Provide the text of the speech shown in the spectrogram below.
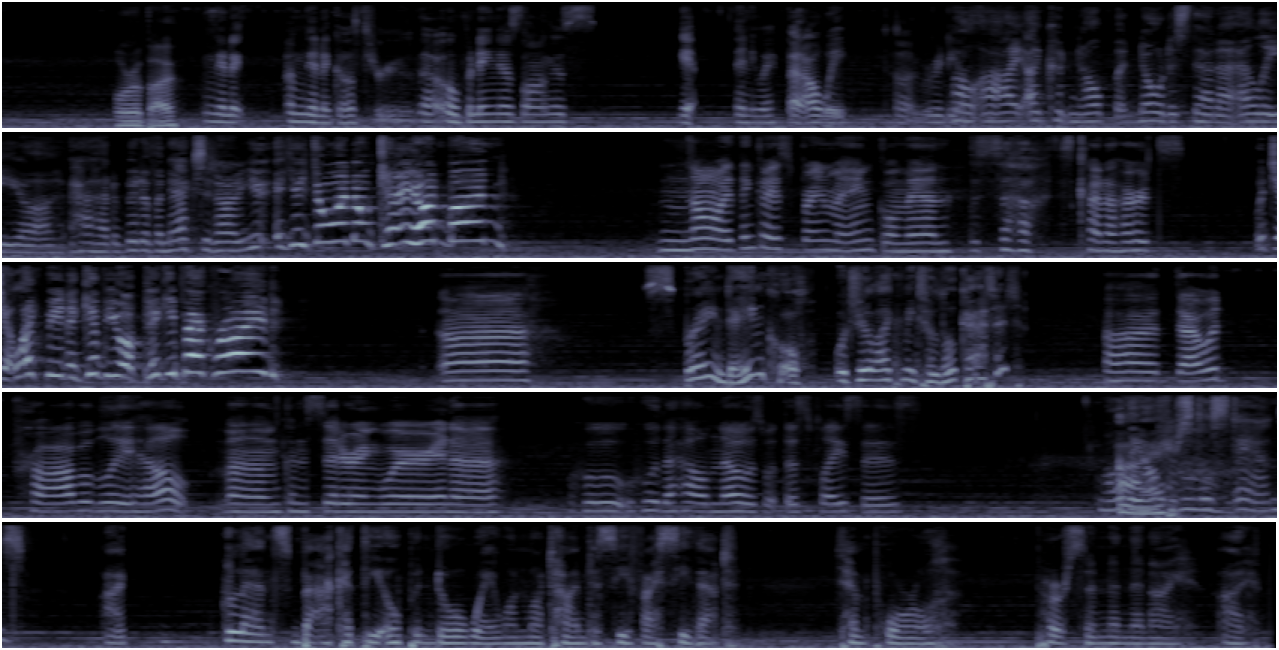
Aura, Bo. I'm gonna I'm gonna go through the opening as long as yeah. Anyway, but I'll wait till everybody Well, else. I, I couldn't help but notice that uh, Ellie uh, had a bit of an accident. You, you doing okay, hun bun? No, I think I sprained my ankle, man. This uh, this kind of hurts. Would you like me to give you a piggyback ride? Uh, Sprained ankle. Would you like me to look at it? uh, that would probably help. Um, considering we're in a who who the hell knows what this place is. Well, the I- offer still stands. I glance back at the open doorway one more time to see if I see that temporal person, and then I I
